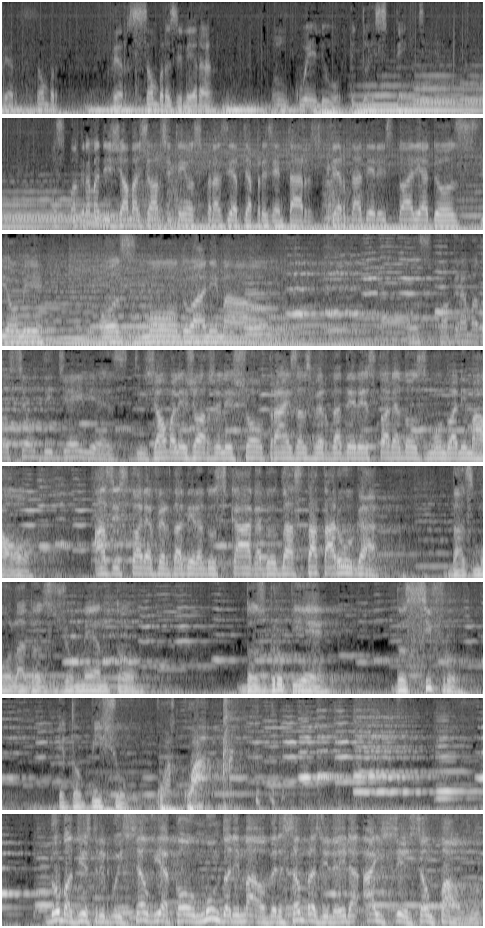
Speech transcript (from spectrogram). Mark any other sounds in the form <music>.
Versão, versão brasileira, um coelho e dois pentes. Os programas de Jama Jorge têm os prazer de apresentar verdadeira história dos filmes Os Mundo Animal. Os programas do seu DJ Elias, de Djalma Le Jorge Le Show, traz as verdadeiras histórias dos mundo animal. As histórias verdadeiras dos cágados, das tartaruga, das mula, dos jumento, dos grupier, dos cifro e do bicho quaquá. Numa distribuição via com Mundo Animal, versão brasileira, AIC São Paulo.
